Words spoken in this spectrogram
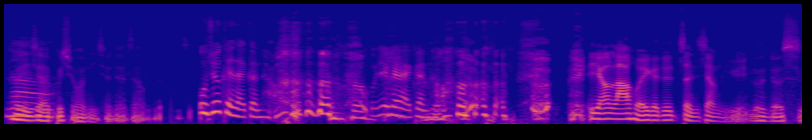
那你现在不喜欢你现在这样子的自己？我觉得可以再更好，我觉得可以再更好。一定要拉回一个就是正向的言论，就是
